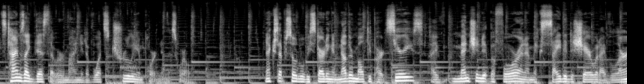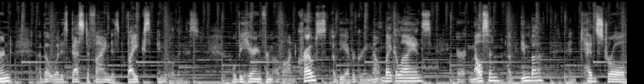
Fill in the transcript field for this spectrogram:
It's times like this that we're reminded of what's truly important in this world. Next episode, we'll be starting another multi part series. I've mentioned it before, and I'm excited to share what I've learned about what is best defined as bikes in wilderness. We'll be hearing from Yvonne Kraus of the Evergreen Mountain Bike Alliance, Eric Melson of IMBA, and Ted Stroll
